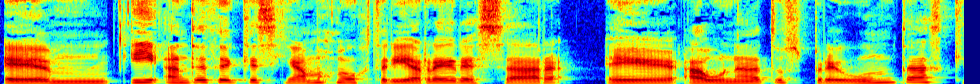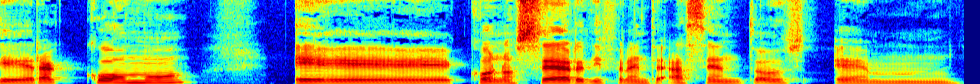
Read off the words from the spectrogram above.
Em, y antes de que sigamos, me gustaría regresar a una de tus preguntas, que era cómo conocer diferentes acentos em,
